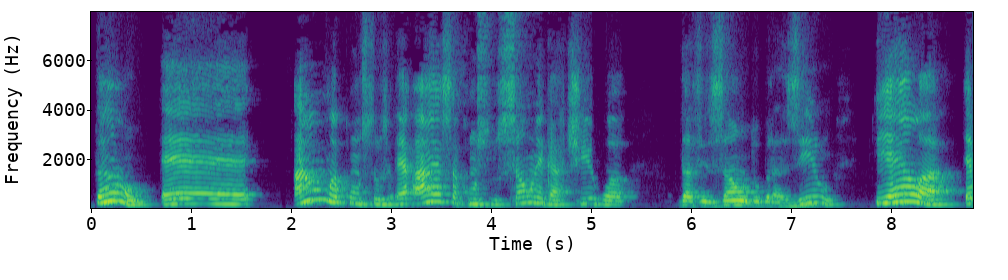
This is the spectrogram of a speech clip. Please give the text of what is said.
Então, é, há, uma constru, é, há essa construção negativa da visão do Brasil e ela é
